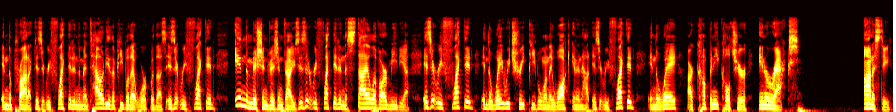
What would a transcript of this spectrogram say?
in the product? Is it reflected in the mentality of the people that work with us? Is it reflected in the mission, vision, values? Is it reflected in the style of our media? Is it reflected in the way we treat people when they walk in and out? Is it reflected in the way our company culture interacts? Honesty.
